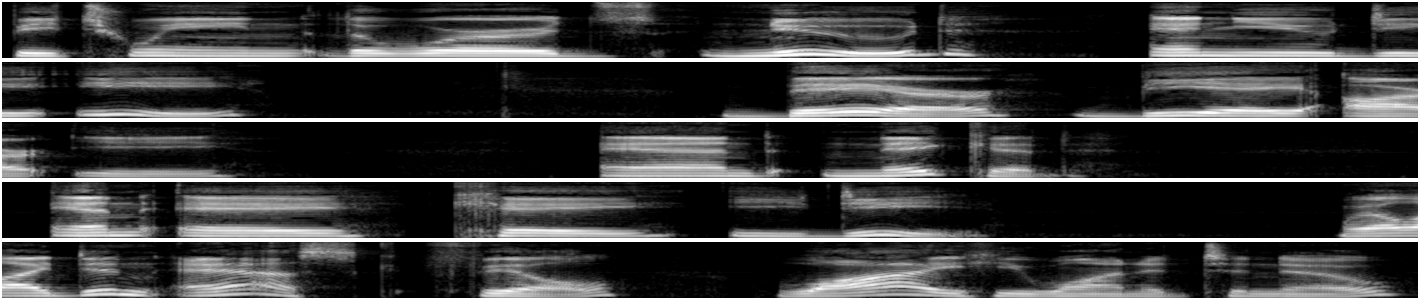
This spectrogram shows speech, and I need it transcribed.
between the words nude, N U D E, bare, B A R E, and naked, N A K E D. Well, I didn't ask Phil why he wanted to know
